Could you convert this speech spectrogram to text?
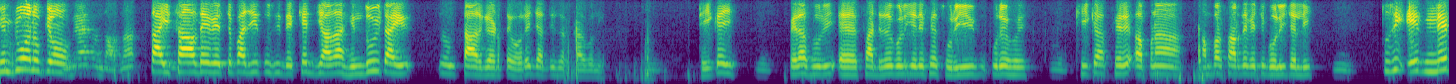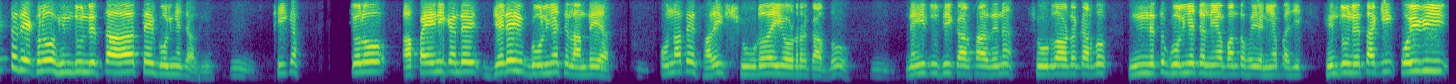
ਹਿੰਦੂਆਂ ਨੂੰ ਕਿਉਂ? ਮੈਂ ਤੁਹਾਨੂੰ ਦੱਸਦਾ 2.5 ਸਾਲ ਦੇ ਵਿੱਚ ਭਾਜੀ ਤੁਸੀਂ ਦੇਖਿਆ ਜ਼ਿਆਦਾ ਹਿੰਦੂ ਹੀ ਟਾਈ ਟਾਰਗੇਟ ਤੇ ਹੋ ਰਹੇ ਜਦ ਦੀ ਸਰਕਾਰ ਬਣੀ ਠੀਕ ਹੈ ਜੀ? ਪਹਿਲਾਂ ਸੂਰੀ ਸਾਡੇ ਤੇ ਗੋਲੀ ਚੱਲੀ ਫਿਰ ਸੂਰੀ ਪੂਰੇ ਹੋਏ। ਠੀਕ ਆ ਫਿਰ ਆਪਣਾ ਅੰਮ੍ਰਿਤਸਰ ਦੇ ਵਿੱਚ ਗੋਲੀ ਚੱਲੀ। ਤੁਸੀਂ ਇਹ ਨਿੱਤ ਦੇਖ ਲਓ ਹਿੰਦੂ ਨੇਤਾ ਤੇ ਗੋਲੀਆਂ ਚੱਲਦੀਆਂ। ਠੀਕ ਆ? ਚਲੋ ਆਪਾਂ ਇਹ ਨਹੀਂ ਕਹਿੰਦੇ ਜਿਹੜੇ ਗੋਲੀਆਂ ਚਲਾਉਂਦੇ ਆ ਉਹਨਾਂ ਤੇ ਸਾਰੀ ਸ਼ੂਟ ਦਾ ਹੀ ਆਰਡਰ ਕਰ ਦਿਓ ਨਹੀਂ ਤੁਸੀਂ ਕਰ ਸਕਦੇ ਨਾ ਸ਼ੂਟ ਦਾ ਆਰਡਰ ਕਰ ਦਿਓ ਨਿੱਤ ਗੋਲੀਆਂ ਚੱਲਣੀਆਂ ਬੰਦ ਹੋ ਜਾਣੀਆਂ ਭਾਜੀ। ਹਿੰਦੂ ਨੇਤਾ ਕੀ ਕੋਈ ਵੀ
